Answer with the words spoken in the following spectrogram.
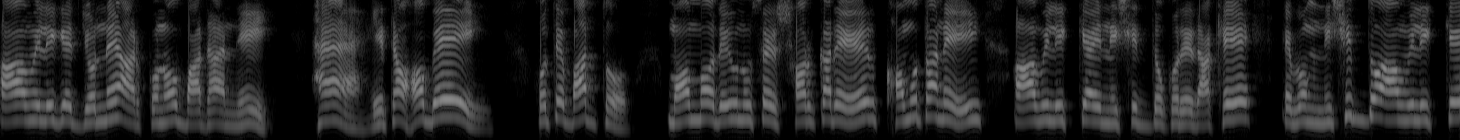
আওয়ামী লীগের জন্যে আর কোনো বাধা নেই। হ্যাঁ এটা হবেই হতে বাধ্য। মোহাম্মদ ইউনুসের সরকারের ক্ষমতা নেই আওয়ামী লীগকে নিষিদ্ধ করে রাখে এবং নিষিদ্ধ আওয়ামী লীগকে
